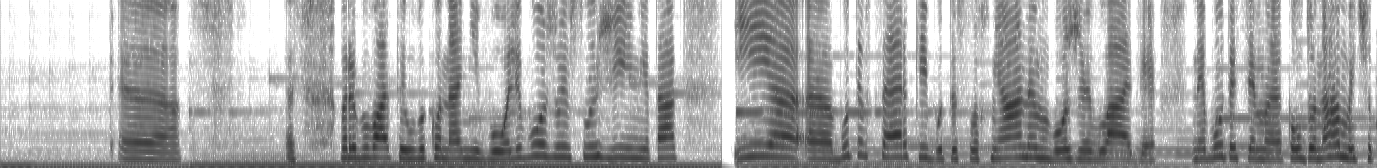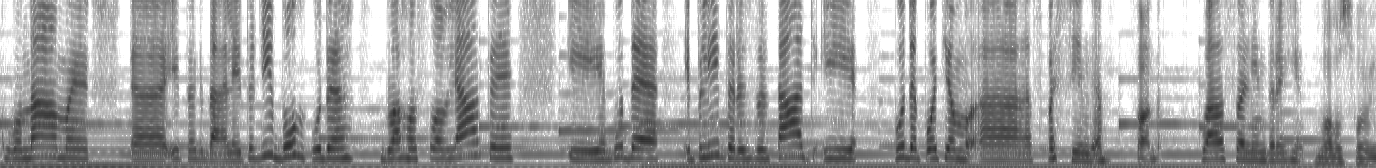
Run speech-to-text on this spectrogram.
перебувати у виконанні волі Божої в служінні, так? І е, бути в церкві, бути слухняним Божій владі, не бути цими колдунами, чоклунами е, і так далі. І тоді Бог буде благословляти, і буде і плід, і результат, і буде потім е, спасіння. Так, Благословінь, дорогі. благословінь.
